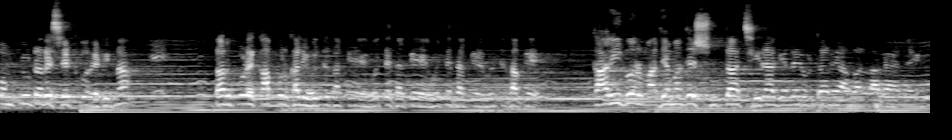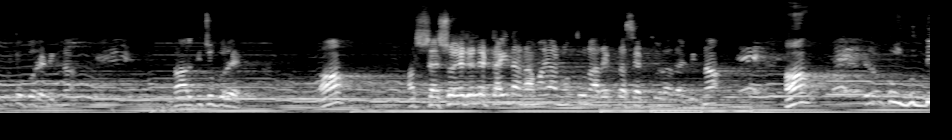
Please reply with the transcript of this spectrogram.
কম্পিউটারে সেট করে, ঠিক না? তারপরে কাপড় খালি হইতে থাকে হইতে থাকে হইতে থাকে হইতে থাকে। কারিগর মাঝে মাঝে সুতা ছিঁড়া গেলে ওটারে আবার লাগায় দেয়। এগুলো করে, ঠিক না? না আর কিছু করে? হ্যাঁ? আর শেষ হয়ে গেলে টাইনা নামায়া নতুন আরেকটা সেট করে দেয়, ঠিক না? হ্যাঁ? এরকম বুদ্ধি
